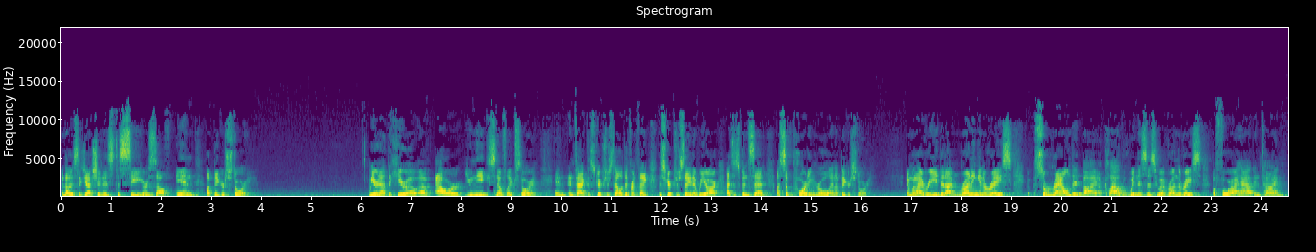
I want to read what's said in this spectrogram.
Another suggestion is to see yourself in a bigger story. We are not the hero of our unique snowflake story. And in fact, the scriptures tell a different thing. The scriptures say that we are, as it's been said, a supporting role in a bigger story. And when I read that I'm running in a race surrounded by a cloud of witnesses who have run the race before I have in time,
